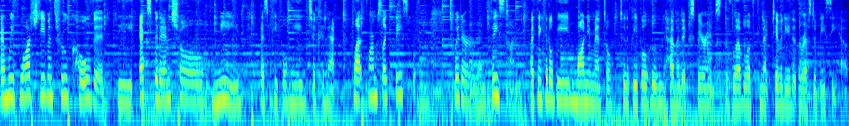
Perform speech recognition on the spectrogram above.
And we've watched even through COVID the exponential need as people need to connect. Platforms like Facebook, and Twitter, and FaceTime. I think it'll be monumental to the people who haven't experienced the level of connectivity that the rest of BC have.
